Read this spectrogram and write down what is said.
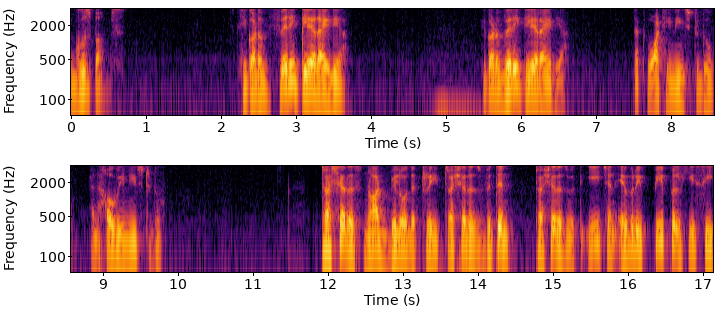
Goosebumps. He got a very clear idea he got a very clear idea that what he needs to do and how he needs to do. Treasure is not below the tree, treasure is within. Treasure is with each and every people he see.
